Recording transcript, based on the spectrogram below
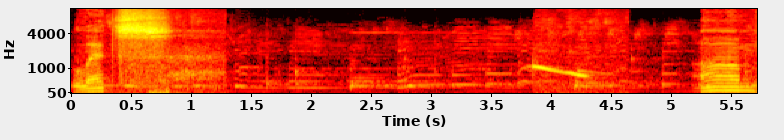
let's. Um.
